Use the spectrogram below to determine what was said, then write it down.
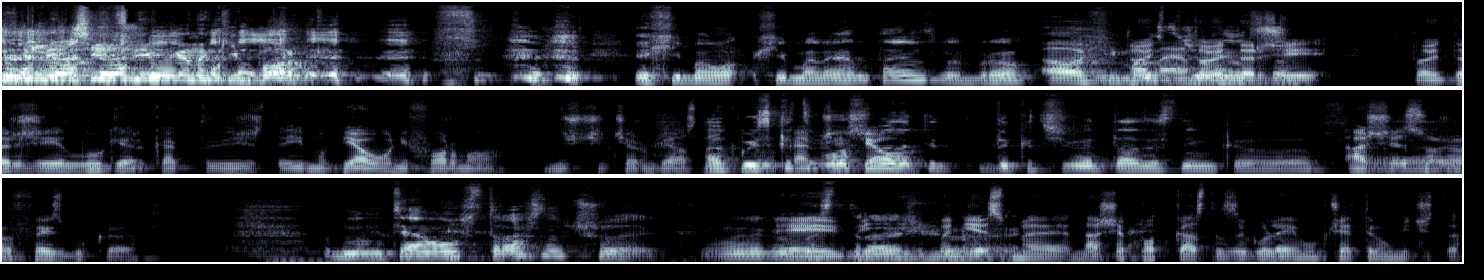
Личи снимка на киборг. Е. Хималеян Таймс, бе, бро. О, той, Хималаен. той, държи, той държи лугер, както виждате. Има бяла униформа. Нищо, че черно-бяла снимка. Ако искате, е можем бяла. да, да качим тази снимка в... Аз ще я сложа във Фейсбука. Но тя е много страшна, човек. Е, го страши, ма ние сме, нашия подкаст е за големи момчета и момичета.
